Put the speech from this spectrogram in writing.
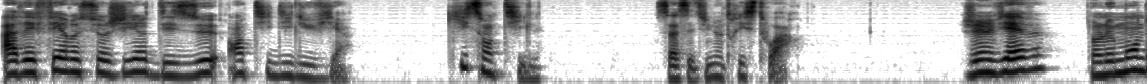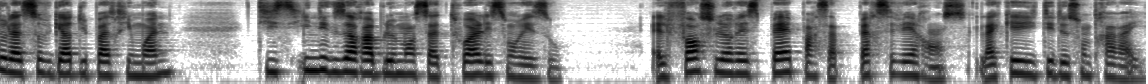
avait fait ressurgir des œufs antidiluviens. Qui sont-ils? Ça, c'est une autre histoire. Geneviève, dans le monde de la sauvegarde du patrimoine, tisse inexorablement sa toile et son réseau. Elle force le respect par sa persévérance, la qualité de son travail.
